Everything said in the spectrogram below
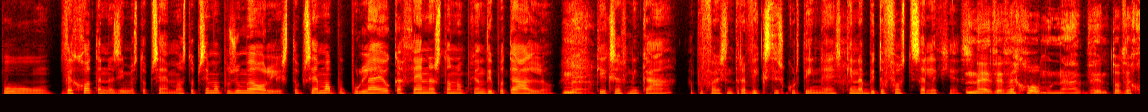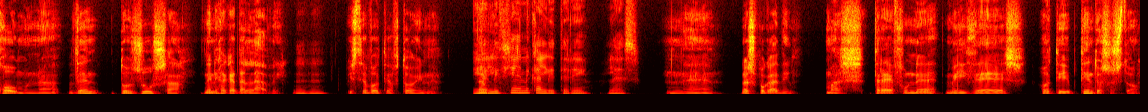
που δεχόταν να ζει μες στο ψέμα, στο ψέμα που ζούμε όλοι, στο ψέμα που πουλάει ο καθένας στον οποιονδήποτε άλλο. Ναι. Και ξαφνικά αποφάσισε να τραβήξει τις κουρτίνες και να μπει το φως της αλήθειας. Ναι, δεν δεχόμουν. Δεν το δεχόμουν. Δεν το ζούσα. Δεν είχα καταλάβει. Πιστεύω ότι αυτό είναι. Η Ε, αλήθεια είναι καλύτερη, λες. Ναι. Να σου πω κάτι. Μας τρέφουν με ιδέες ότι τι είναι το σωστό.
